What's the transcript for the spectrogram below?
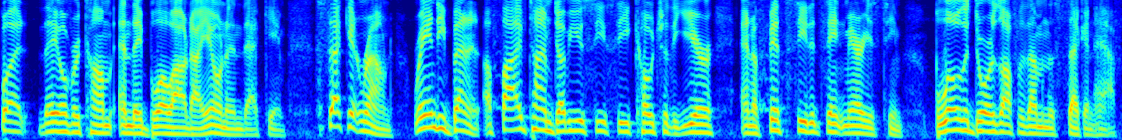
but they overcome and they blow out Iona in that game. Second round, Randy Bennett, a five time WCC Coach of the Year and a fifth seeded St. Mary's team. Blow the doors off of them in the second half.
